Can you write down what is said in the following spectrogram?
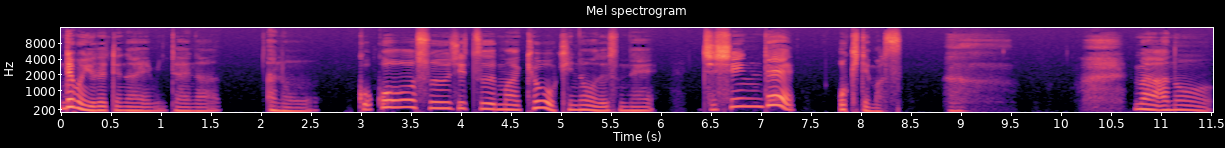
でも揺れてないみたいな、あの、ここ数日、まあ今日、昨日ですね、地震で起きてます。まああの、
